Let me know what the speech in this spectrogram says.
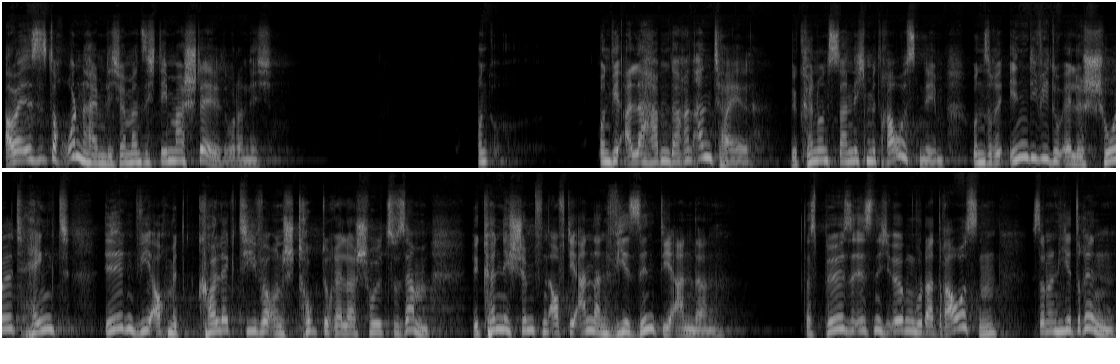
Aber es ist doch unheimlich, wenn man sich dem mal stellt, oder nicht? Und, und wir alle haben daran Anteil. Wir können uns da nicht mit rausnehmen. Unsere individuelle Schuld hängt irgendwie auch mit kollektiver und struktureller Schuld zusammen. Wir können nicht schimpfen auf die anderen, wir sind die anderen. Das Böse ist nicht irgendwo da draußen, sondern hier drin.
